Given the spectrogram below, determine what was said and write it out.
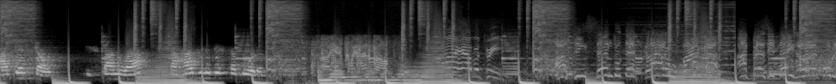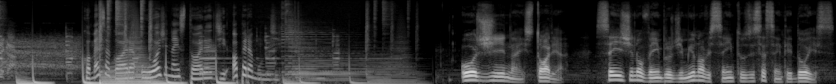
Atenção, está no ar a Rádio Libertadora. Assim sendo, declaro vaga a presidência da República. Começa agora o Hoje na História de Ópera Mundi. Hoje na História, 6 de novembro de 1962.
